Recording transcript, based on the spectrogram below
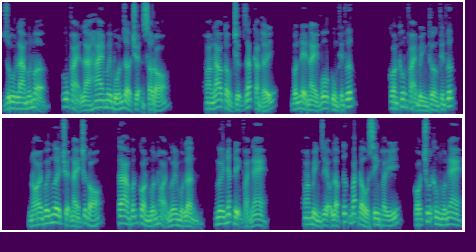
Dù là muốn mở, cũng phải là hai mươi bốn giờ chuyện sau đó. Hoàng lao tổng trực giác cảm thấy, vấn đề này vô cùng phiền phức. Còn không phải bình thường phiền phức. Nói với ngươi chuyện này trước đó, ta vẫn còn muốn hỏi ngươi một lần, ngươi nhất định phải nghe. Hoàng bình diệu lập tức bắt đầu sinh thái ý, có chút không muốn nghe.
